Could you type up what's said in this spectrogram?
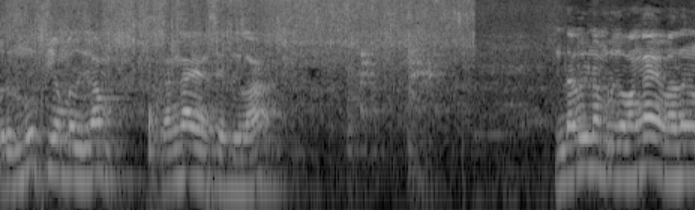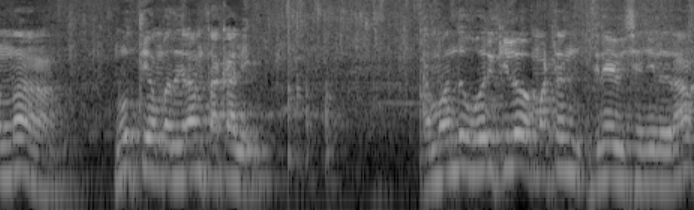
ஒரு நூற்றி ஐம்பது கிராம் வெங்காயம் சேர்த்துக்கலாம். இந்த அளவுக்கு நம்மளுக்கு வெங்காயம் வதங்கணும்னா நூற்றி ஐம்பது கிராம் தக்காளி. நம்ம வந்து ஒரு கிலோ மட்டன் கிரேவி செஞ்சுருக்கிறோம்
